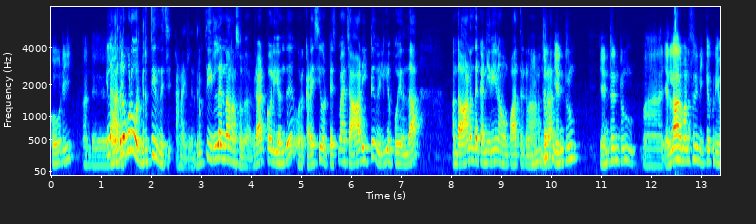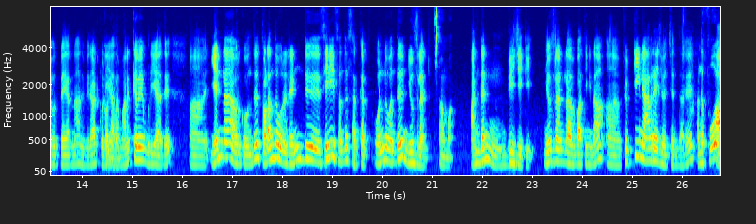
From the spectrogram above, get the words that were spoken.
கோலி அண்ட் இல்ல அதுல கூட ஒரு திருப்தி இருந்துச்சு. ஆனா இல்ல திருப்தி இல்லைன்னு தான் நான் சொல்லுவேன். விராட் கோலி வந்து ஒரு கடைசி ஒரு டெஸ்ட் மேட்ச் ஆடிட்டு வெளியே போயிருந்தா அந்த ஆனந்த கண்ணீரையும் நம்ம பார்த்திருக்கலாம். என்றும் என்றென்றும் எல்லார் மனசுலயும் நிக்கக்கூடிய ஒரு பிளேயர்னா அது விராட் கோலி. அதை மறக்கவே முடியாது. என்ன அவருக்கு வந்து தொடர்ந்து ஒரு ரெண்டு சீரீஸ் வந்து சர்க்கிள் ஒன்னு வந்து நியூசிலாந்து ஆமா. அண்ட் தென் பிஜிடி நியூசிலாந்துல பாத்தீங்கன்னா ஃபிஃப்டீன் ஆவரேஜ் வச்சிருந்தாரு. அந்த ஃபோர்த்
